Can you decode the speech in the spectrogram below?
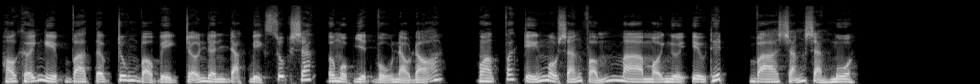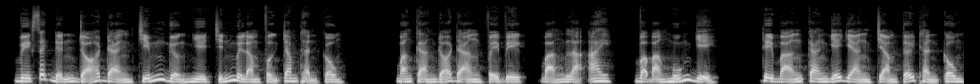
họ khởi nghiệp và tập trung vào việc trở nên đặc biệt xuất sắc ở một dịch vụ nào đó hoặc phát triển một sản phẩm mà mọi người yêu thích và sẵn sàng mua. Việc xác định rõ ràng chiếm gần như 95% thành công. Bạn càng rõ ràng về việc bạn là ai và bạn muốn gì, thì bạn càng dễ dàng chạm tới thành công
